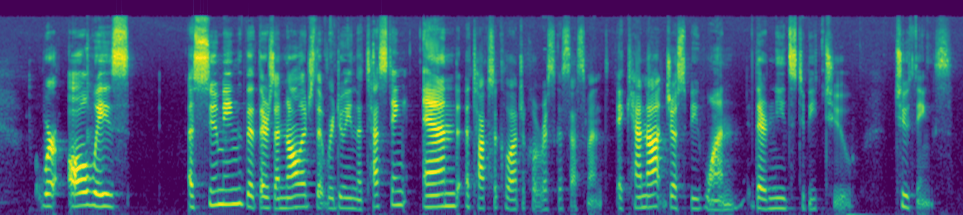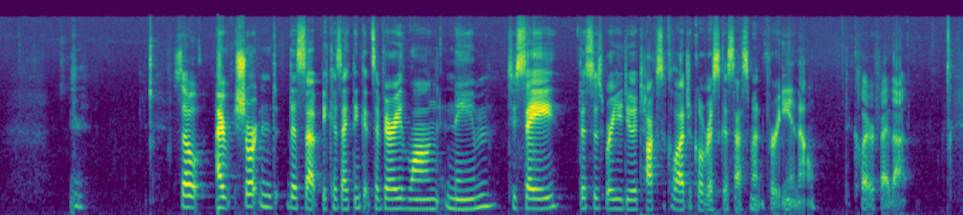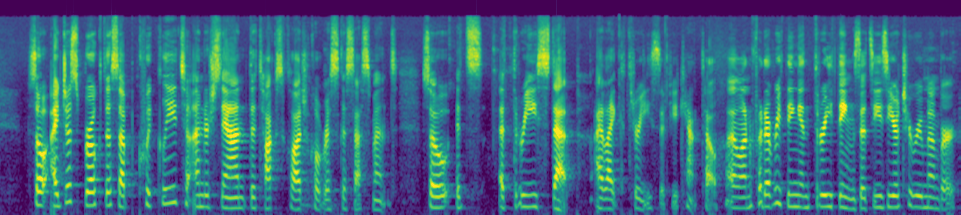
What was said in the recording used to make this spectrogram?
we're always assuming that there's a knowledge that we're doing the testing and a toxicological risk assessment. It cannot just be one. There needs to be two, two things. So I shortened this up because I think it's a very long name to say this is where you do a toxicological risk assessment for E&L, to clarify that. So I just broke this up quickly to understand the toxicological risk assessment. So it's a three step. I like threes if you can't tell. I want to put everything in three things. It's easier to remember.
